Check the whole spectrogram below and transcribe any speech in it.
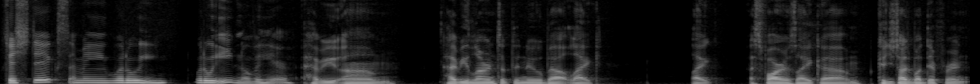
fish sticks? I mean, what are we, what are we eating over here? Have you um have you learned something new about like like as far as like um cuz you talked about different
